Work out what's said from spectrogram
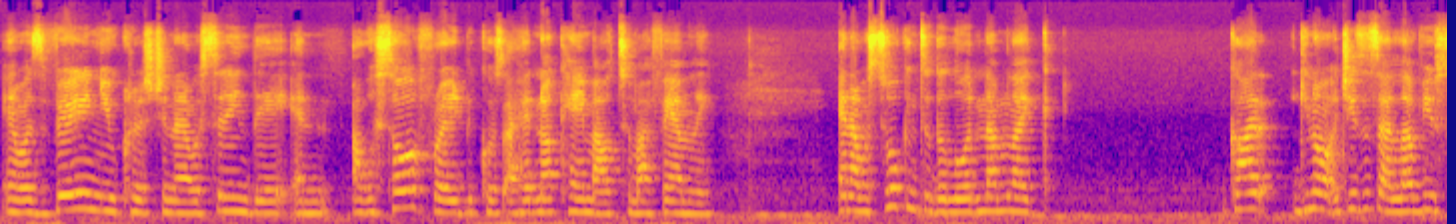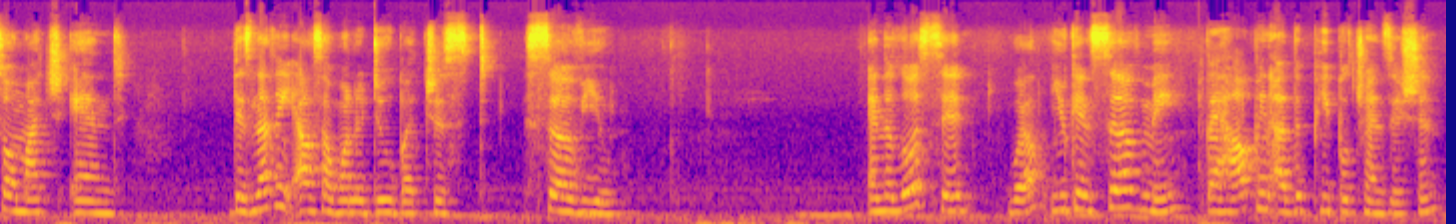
And I was very new Christian and I was sitting there and I was so afraid because I had not came out to my family. And I was talking to the Lord and I'm like, God, you know, Jesus, I love you so much and there's nothing else I want to do but just serve you. And the Lord said, Well, you can serve me by helping other people transition,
